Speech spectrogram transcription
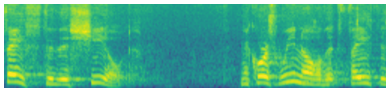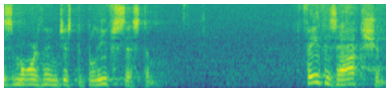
faith to this shield. And of course, we know that faith is more than just a belief system, faith is action.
